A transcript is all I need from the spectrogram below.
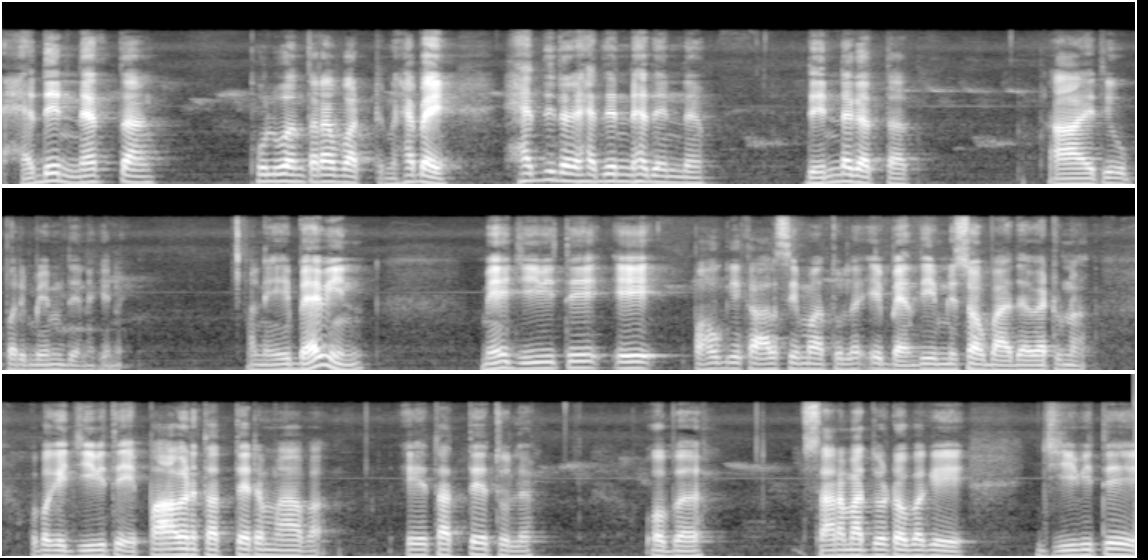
හැදෙන් නැත්තං පුළුවන් තරම් වට්ටන හැබැයි හැදිල හැදෙන්න්න හැදෙන්න දෙන්න ගත්තත් ආයති උපරිමෙම් දෙන කෙනෙ. අනේ ඒ බැවින් මේ ජීවිතේ ඒ පහුගේ කාලසීම තුළ ඒ බැඳීම් නිසා බාධ වැටුණ. ඔබගේ ජීවිත එපාවන තත්ත්වයට මාව ඒ තත්ත්වය තුළ ඔබ සරමත්දුවට ඔබගේ ජීවිතයේ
